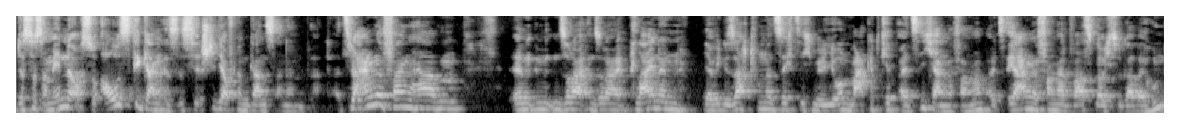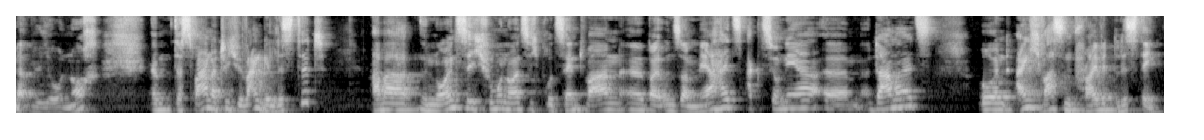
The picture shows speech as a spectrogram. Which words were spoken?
dass das am Ende auch so ausgegangen ist, es steht ja auf einem ganz anderen Blatt. Als wir angefangen haben, ähm, in, so einer, in so einer kleinen, ja wie gesagt, 160 Millionen Market Cap, als ich angefangen habe. Als er angefangen hat, war es, glaube ich, sogar bei 100 Millionen noch. Ähm, das war natürlich, wir waren gelistet, aber 90, 95 Prozent waren äh, bei unserem Mehrheitsaktionär äh, damals. Und eigentlich war es ein Private Listing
